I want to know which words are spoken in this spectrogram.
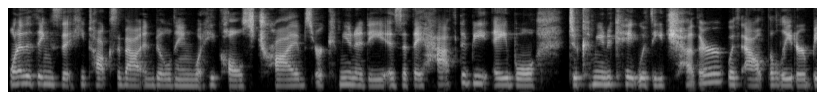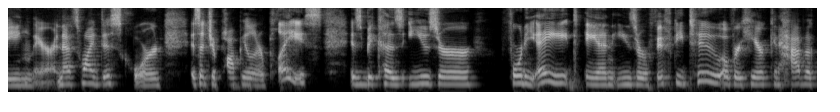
One of the things that he talks about in building what he calls tribes or community is that they have to be able to communicate with each other without the leader being there. And that's why Discord is such a popular place, is because user 48 and user 52 over here can have a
